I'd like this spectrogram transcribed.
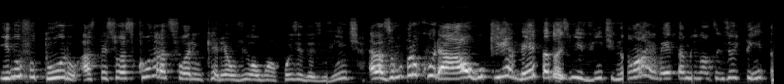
E no futuro, as pessoas, quando elas forem querer ouvir alguma coisa em 2020, elas vão procurar algo que remeta a 2020, não remeta a 1980.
